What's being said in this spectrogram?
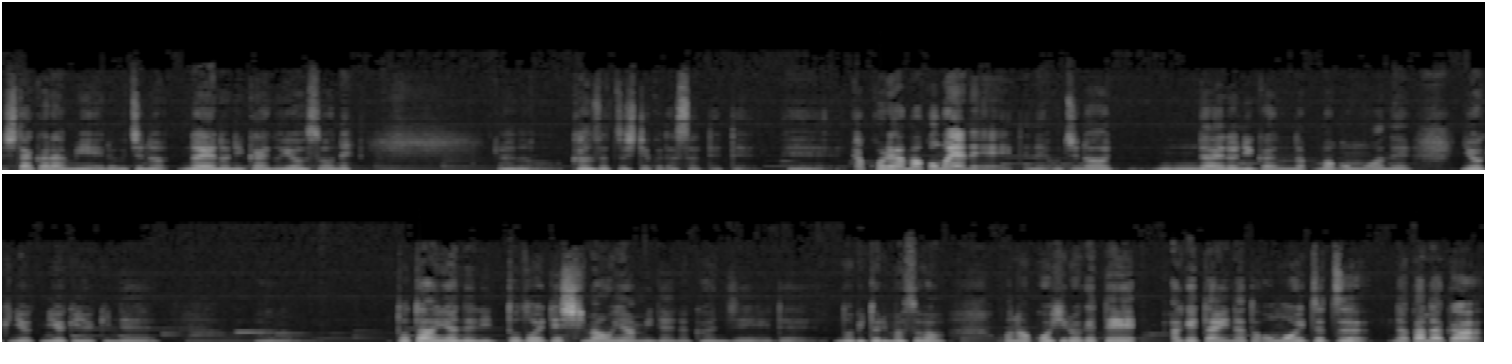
下から見えるうちの納屋の2階の様子をねあの観察してくださってて。えー、あこれはマコモやでってね。うちの苗の2階のマコモはねニョキニョキニョキニョキねあのトタン屋根に届いてしまうやんみたいな感じで伸びとりますわ。この子を広げてあげたいなと思いつつなかなか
